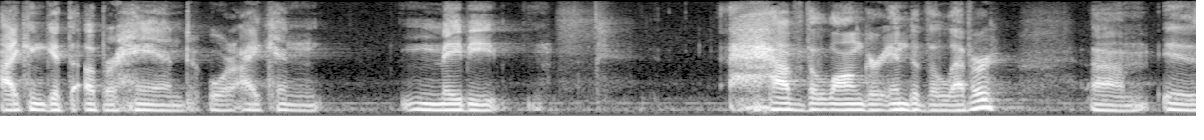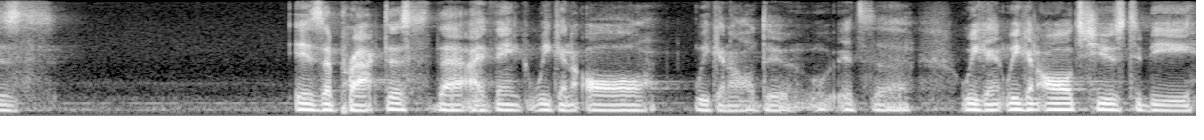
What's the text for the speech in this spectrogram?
I can get the upper hand or I can maybe have the longer end of the lever um, is is a practice that I think we can all we can all do. It's a, we can we can all choose to be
